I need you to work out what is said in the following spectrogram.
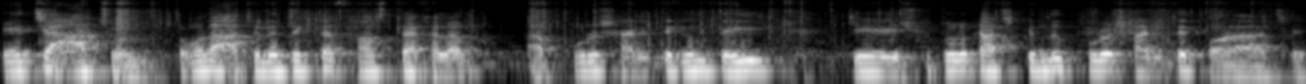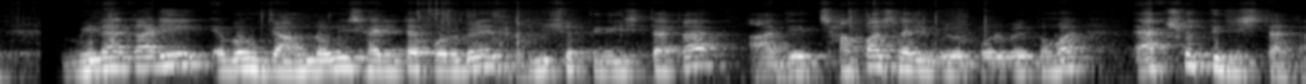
এই হচ্ছে আঁচল। তোমাদের আঁচলের দিকটা ফার্স্ট দেখালাম। আর পুরো শাড়িতে কিন্তু এই যে সুতোর কাজ কিন্তু পুরো শাড়িতে করা আছে। মিনাকারি এবং জামদানি শাড়িটা পড়বে দুইশো তিরিশ টাকা। আর যে ছাপা শাড়িগুলো পড়বে তোমার একশো তিরিশ টাকা।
